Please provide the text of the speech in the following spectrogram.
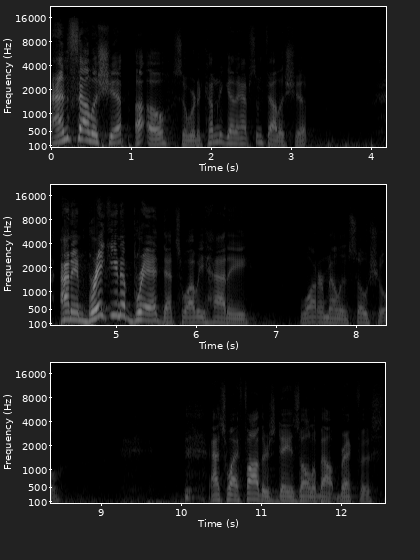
And fellowship. Uh oh. So we're to come together, have some fellowship. And in breaking of bread, that's why we had a watermelon social. That's why Father's Day is all about breakfast.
